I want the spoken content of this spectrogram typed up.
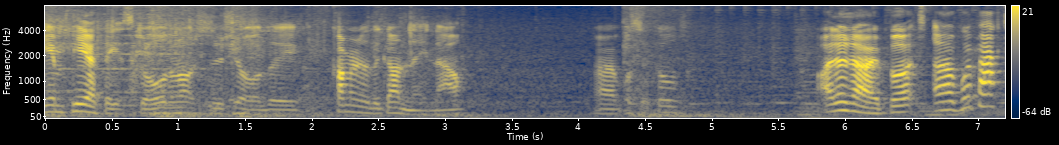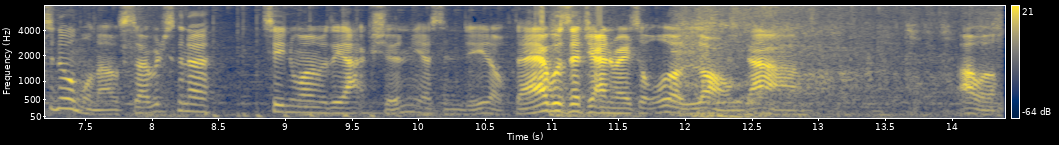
EMP, I think it's called. I'm not too sure. The coming with the gun name now. Uh, what's it called? I don't know, but uh, we're back to normal now, so we're just gonna continue on with the action. Yes, indeed. Oh, there was a generator all along. Damn. Oh well.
